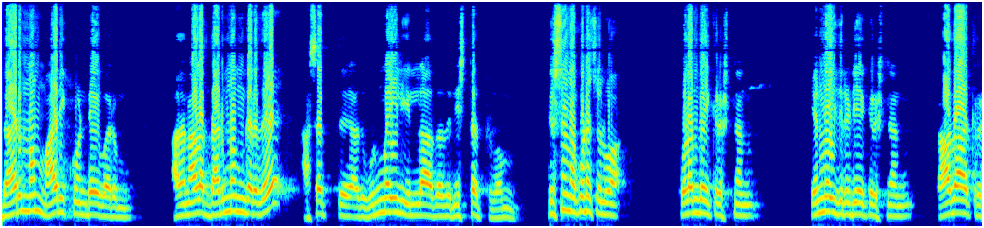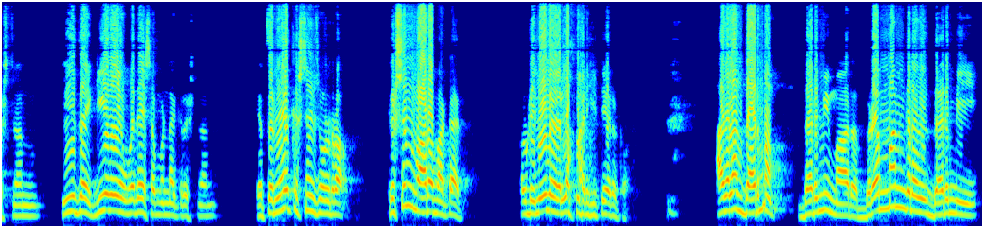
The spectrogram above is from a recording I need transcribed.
தர்மம் மாறிக்கொண்டே வரும். அதனால தர்மம்ங்கிறது அசத்து. அது உண்மையில் இல்லாதது நிஷ்டத்துவம். கிருஷ்ணனை கூட சொல்லுவான். குழந்தை கிருஷ்ணன் என்னை திருடிய கிருஷ்ணன் ராதா கிருஷ்ணன் கீதை கீதையை உபதேசம் பண்ண கிருஷ்ணன் எத்தனையோ கிருஷ்ணன் சொல்றான். கிருஷ்ணன் மாற மாட்டார். அப்படி லீலையெல்லாம் மாறிக்கிட்டே இருக்கும். அதெல்லாம் தர்மம். தர்மி மாற. பிரம்மன்கிறது தர்மி.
